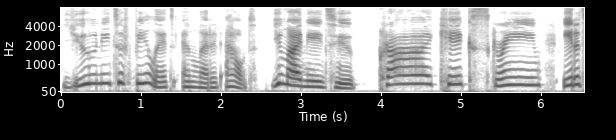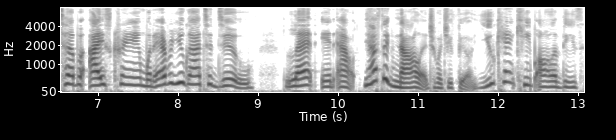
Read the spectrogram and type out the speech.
you need to feel it and let it out. You might need to cry, kick, scream, eat a tub of ice cream, whatever you got to do, let it out. You have to acknowledge what you feel. You can't keep all of these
